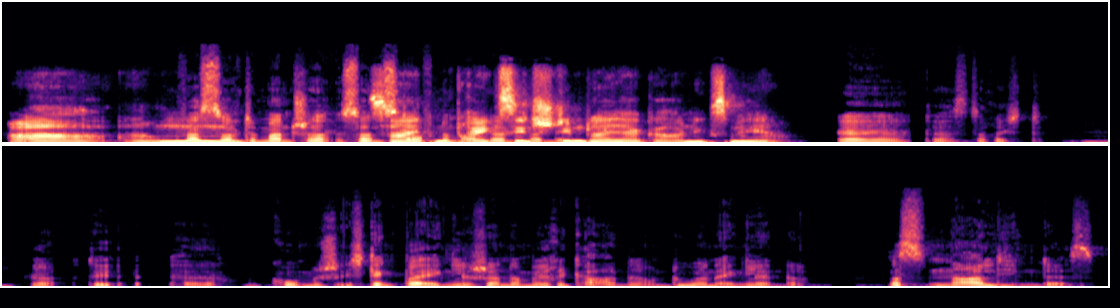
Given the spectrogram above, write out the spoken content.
Ah, ah, Was mm. sollte man schon, sonst Seit auf dem Brexit stimmt da ja gar nichts mehr. Ja, ja, da hast du recht. Ja, die, äh, komisch. Ich denke bei Englisch an Amerikaner und du an Engländer. Was naheliegender ist.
